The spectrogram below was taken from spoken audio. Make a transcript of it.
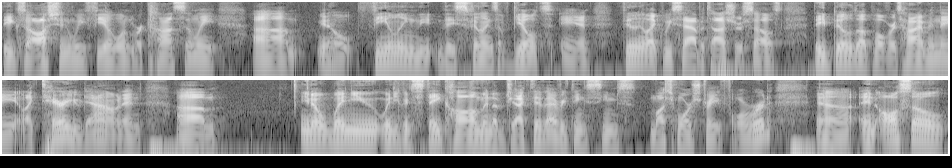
the exhaustion we feel when we're constantly um, you know, feeling the, these feelings of guilt and feeling like we sabotage ourselves, they build up over time and they like tear you down. And um, you know, when you when you can stay calm and objective, everything seems much more straightforward. Uh, and also,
